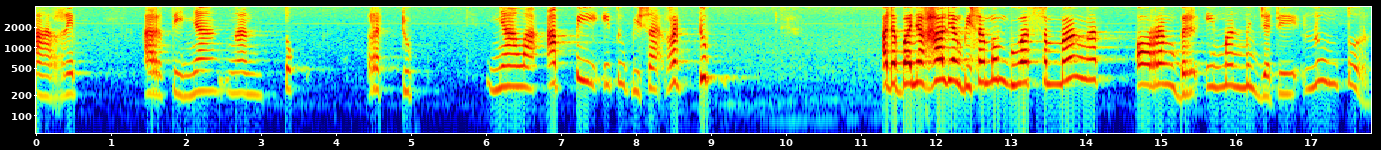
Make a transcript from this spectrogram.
arip, artinya ngantuk, redup. Nyala api itu bisa redup ada banyak hal yang bisa membuat semangat orang beriman menjadi luntur.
